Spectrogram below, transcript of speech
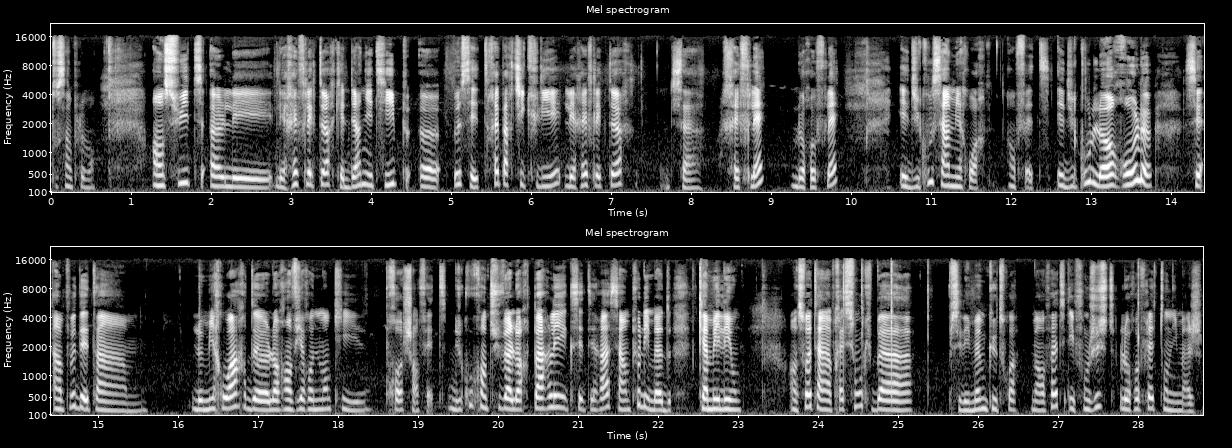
Tout simplement. Ensuite, euh, les, les, réflecteurs, qui est le dernier type, eux c'est très particulier. Les réflecteurs, ça reflète, le reflet, et du coup c'est un miroir en fait. Et du coup leur rôle, c'est un peu d'être un le miroir de leur environnement qui est proche en fait. Du coup, quand tu vas leur parler, etc., c'est un peu les modes caméléons. En soi, tu as l'impression que bah, c'est les mêmes que toi. Mais en fait, ils font juste le reflet de ton image.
